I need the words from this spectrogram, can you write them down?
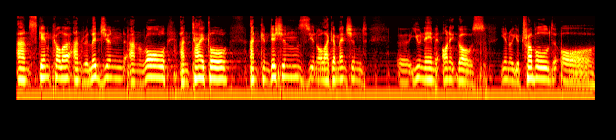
and skin color, and religion, and role, and title, and conditions. You know, like I mentioned, uh, you name it, on it goes. You know, you're troubled, or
